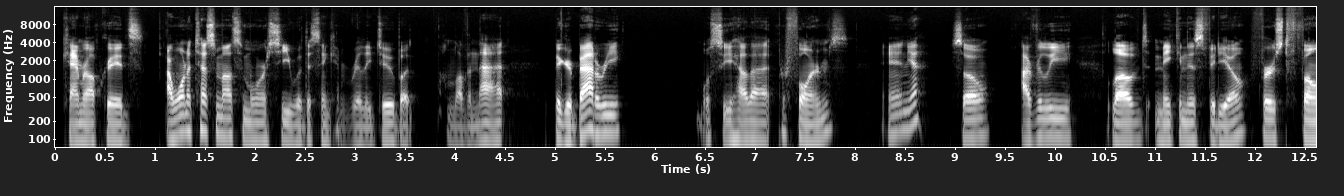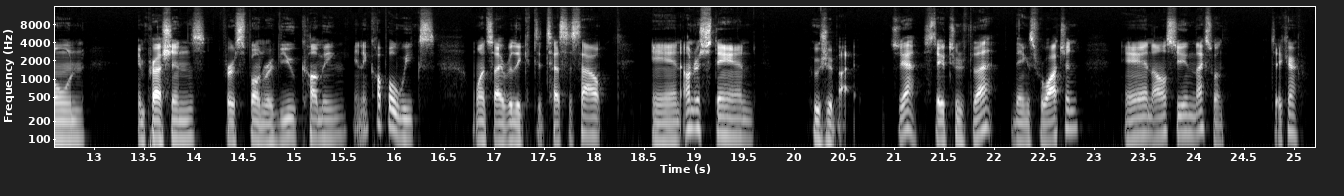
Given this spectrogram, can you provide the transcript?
Camera upgrades. I want to test them out some more, see what this thing can really do, but I'm loving that. Bigger battery. We'll see how that performs. And yeah, so I really loved making this video. First phone impressions, first phone review coming in a couple weeks once I really get to test this out and understand who should buy it. So yeah, stay tuned for that. Thanks for watching, and I'll see you in the next one. Take care.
